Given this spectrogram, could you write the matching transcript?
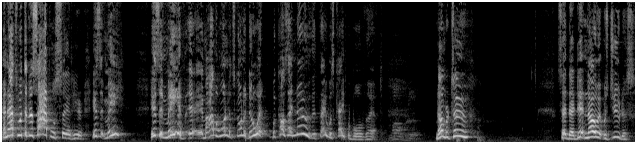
And that's what the disciples said here. Is it me? Is it me? Am I the one that's going to do it? Because they knew that they was capable of that. Number two said they didn't know it was Judas.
